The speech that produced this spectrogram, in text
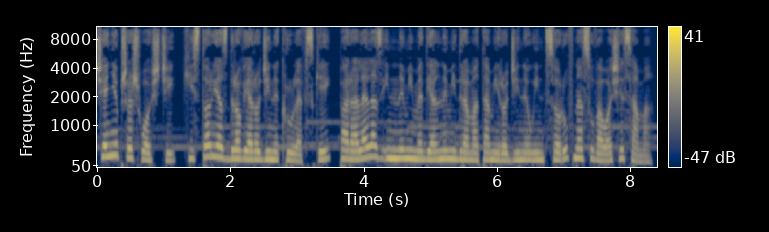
Cienie przeszłości, historia zdrowia rodziny królewskiej, paralela z innymi medialnymi dramatami rodziny Windsorów nasuwała się sama.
